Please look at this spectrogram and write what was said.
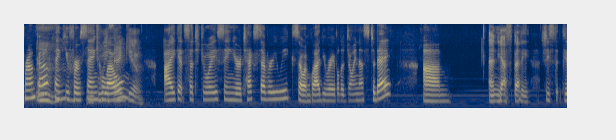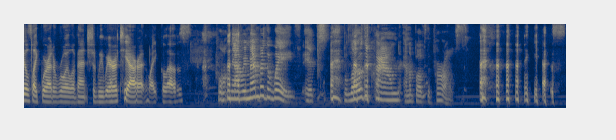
Franca. Mm-hmm. Thank you for saying enjoy, hello. Thank you. I get such joy seeing your text every week, so I'm glad you were able to join us today. Um, and yes, Betty, she feels like we're at a royal event. Should we wear a tiara and white gloves? Well, now remember the wave. It's below the crown and above the pearls. yes,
